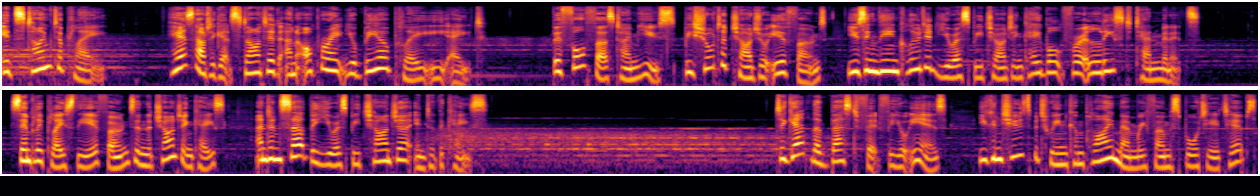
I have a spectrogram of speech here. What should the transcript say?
It's time to play. Here's how to get started and operate your Beoplay E8. Before first time use, be sure to charge your earphones using the included USB charging cable for at least 10 minutes. Simply place the earphones in the charging case and insert the USB charger into the case. To get the best fit for your ears, you can choose between Comply Memory Foam Sport ear tips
